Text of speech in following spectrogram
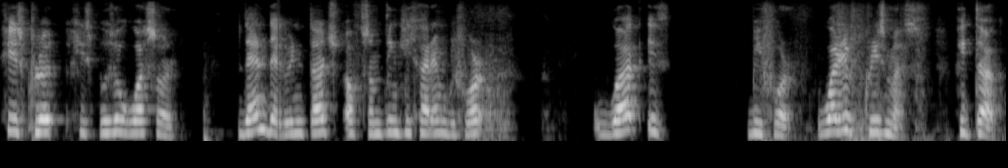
His plu his puzzle was solved. Then the Grinch thought of something he hadn't before. What is before? What if Christmas, he thought,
